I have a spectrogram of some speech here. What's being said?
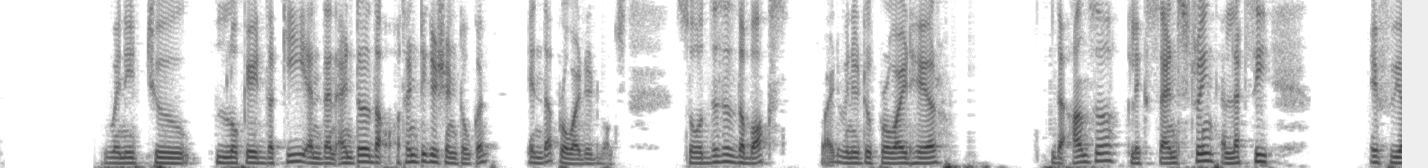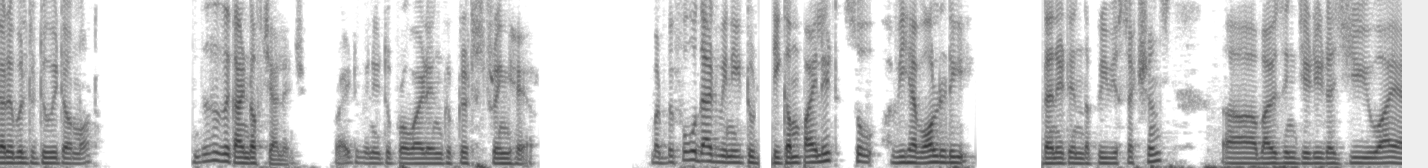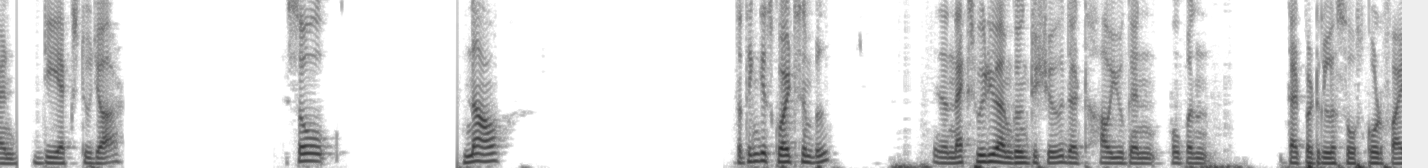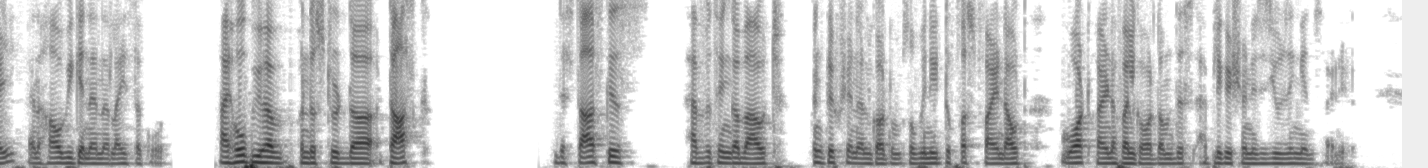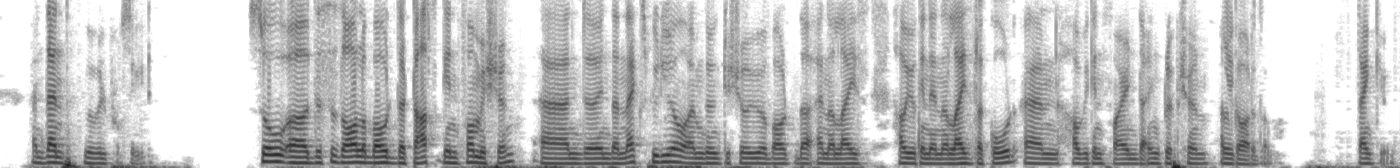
we need to locate the key and then enter the authentication token in the provided box. So this is the box right? We need to provide here the answer. Click send string and let's see if we are able to do it or not. This is a kind of challenge right? We need to provide encrypted string here. But before that we need to decompile it. So we have already done it in the previous sections uh, by using jd-gui and dex2jar so now the thing is quite simple. In the next video i'm going to show you that how you can open that particular source code file and how we can analyze the code. I hope you have understood the task. This task is everything about encryption algorithm. So we need to first find out what kind of algorithm this application is using inside it. And then we will proceed so uh, this is all about the task information and uh, in the next video I'm going to show you about the analyze how you can analyze the code and how we can find the encryption algorithm. Thank you.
